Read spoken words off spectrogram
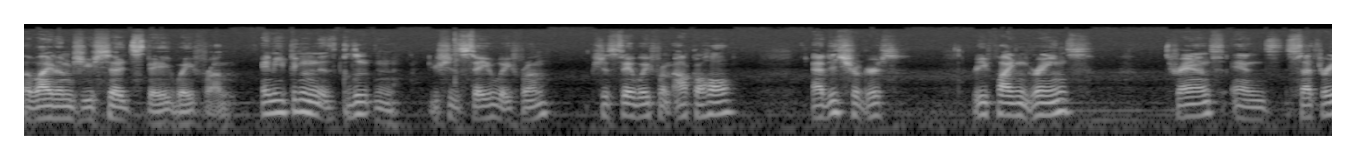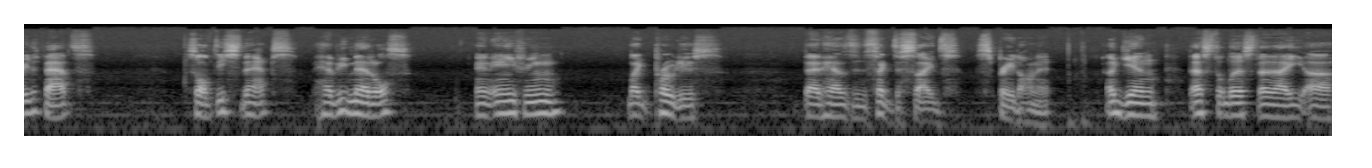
of items you should stay away from. Anything that's gluten, you should stay away from. You should stay away from alcohol, added sugars, refined grains, trans and saturated fats, salty snacks, heavy metals, and anything like produce that has insecticides sprayed on it. Again, that's the list that I uh,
